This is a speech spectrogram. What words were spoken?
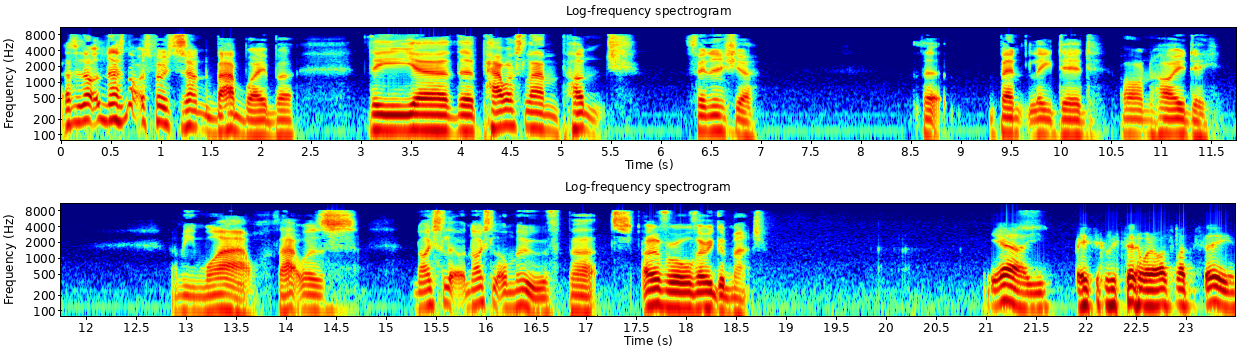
That's not, that's not supposed to sound a bad way, but the, uh, the power slam punch finisher that Bentley did on Heidi. I mean, wow, that was nice little, nice little move, but overall, very good match. Yeah, you basically said what I was about to say.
